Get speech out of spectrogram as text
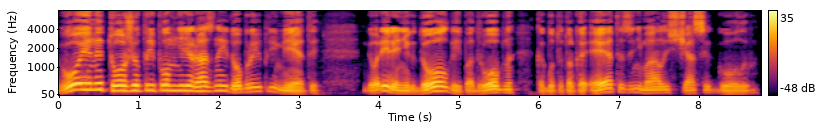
Воины тоже припомнили разные добрые приметы. Говорили о них долго и подробно, как будто только это занимало сейчас их головы.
